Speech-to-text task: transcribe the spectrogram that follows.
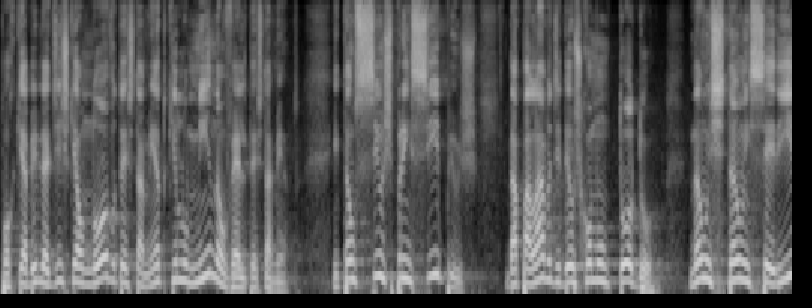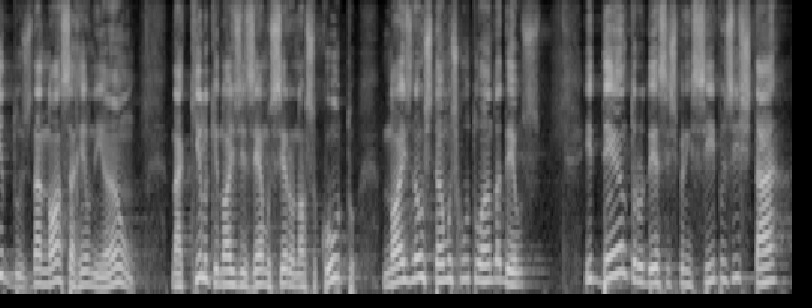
Porque a Bíblia diz que é o Novo Testamento que ilumina o Velho Testamento. Então, se os princípios da palavra de Deus como um todo não estão inseridos na nossa reunião, naquilo que nós dizemos ser o nosso culto, nós não estamos cultuando a Deus. E dentro desses princípios está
